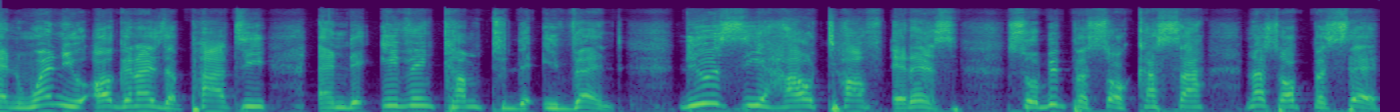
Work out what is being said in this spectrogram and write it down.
and when you organize a party and they even come to the event, do you see how tough it is? So be person kasa na so pese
